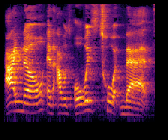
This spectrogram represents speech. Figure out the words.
i know and i was always taught that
